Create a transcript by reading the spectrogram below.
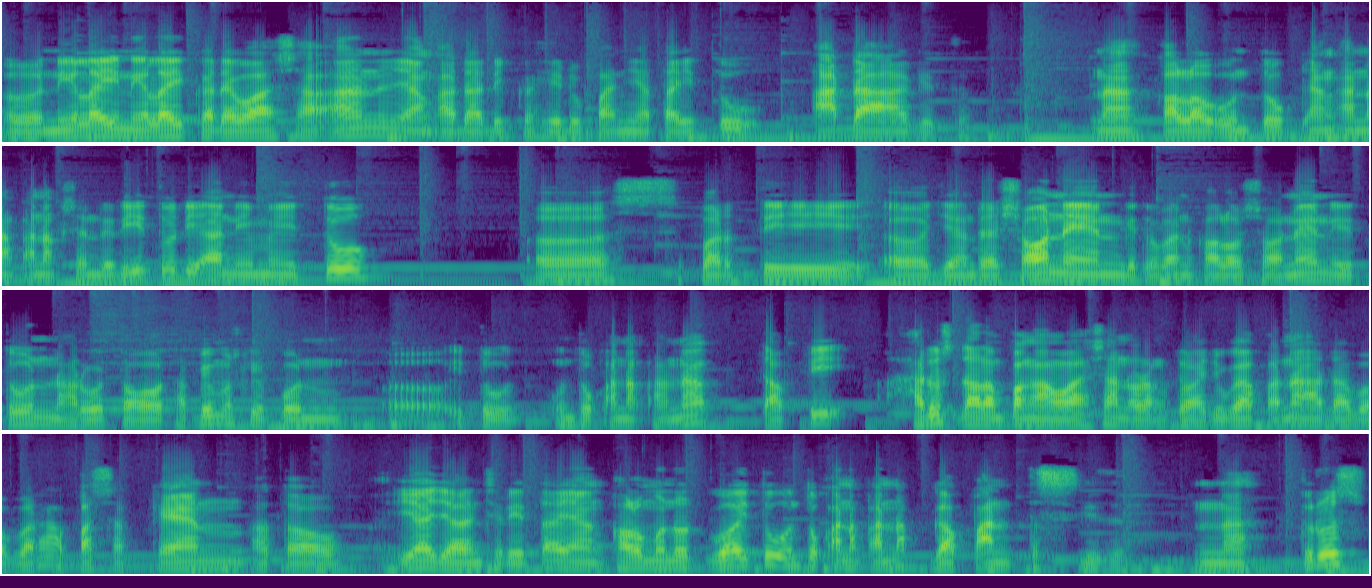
Nilai-nilai uh, kedewasaan yang ada di kehidupan nyata itu ada gitu. Nah kalau untuk yang anak-anak sendiri itu di anime itu uh, seperti uh, genre shonen gitu kan. Kalau shonen itu Naruto tapi meskipun uh, itu untuk anak-anak tapi harus dalam pengawasan orang tua juga karena ada beberapa scan atau ya jalan cerita yang kalau menurut gue itu untuk anak-anak gak pantas gitu. Nah terus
